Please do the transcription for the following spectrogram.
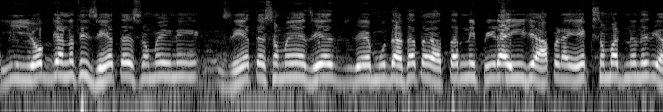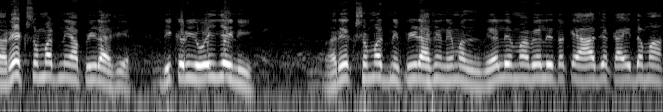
એ યોગ્ય નથી. જે તે સમયની, જે તે સમયે જે જે મુદ્દા થતા અત્યારની પીડા એ છે. આપણે એક સમાજને નથી, હરેક સમાજની આ પીડા છે. દીકરી હોય જાય નહીં. હરેક સમાજની પીડા છે ને એમાં વહેલીમાં વહેલી તકે આ જે કાયદામાં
